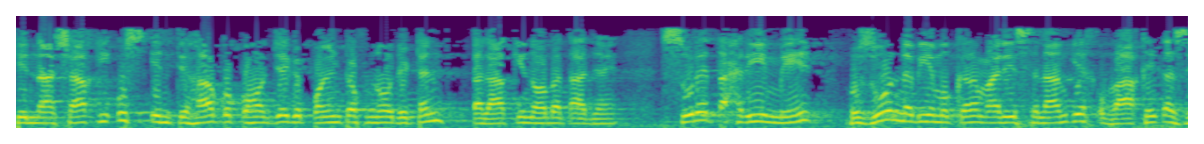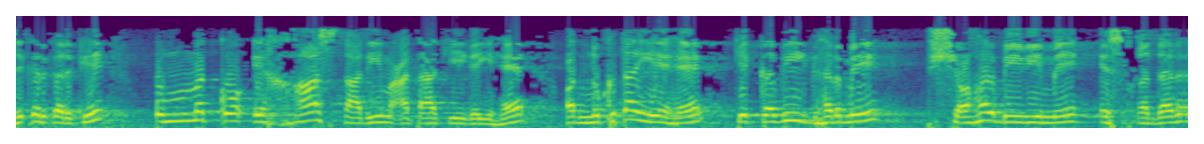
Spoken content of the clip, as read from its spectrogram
کہ ناشاکی اس انتہا کو پہنچ جائے کہ پوائنٹ آف نو ریٹرن طلاق کی نوبت آ جائے۔ سورہ تحریم میں حضور نبی مکرم علیہ السلام کے واقعے کا ذکر کر کے امت کو ایک خاص تعلیم عطا کی گئی ہے اور نقطہ یہ ہے کہ کبھی گھر میں شوہر بیوی میں اس قدر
